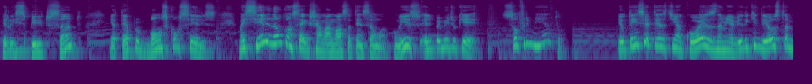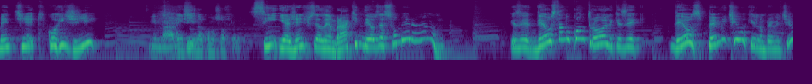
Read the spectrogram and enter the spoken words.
pelo Espírito Santo e até por bons conselhos. Mas se ele não consegue chamar a nossa atenção com isso, ele permite o quê? Sofrimento. Eu tenho certeza que tinha coisas na minha vida que Deus também tinha que corrigir. E nada ensina como sofrer. Sim, e a gente precisa lembrar que Deus é soberano. Quer dizer, Deus está no controle. Quer dizer, Deus permitiu aquilo, não permitiu?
